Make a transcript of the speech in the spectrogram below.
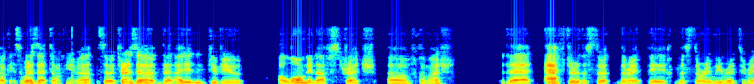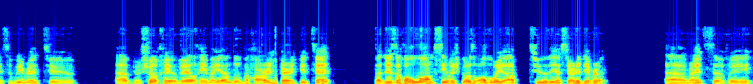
Okay, so what is that talking about? So it turns out that I didn't give you a long enough stretch of Chumash that after the the right the, the story we read to right. So we read to uh, Bimshoche Bahar in Perikut but there's a whole long scene which goes all the way up to the Asar Hadibra. Uh, right? So if we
